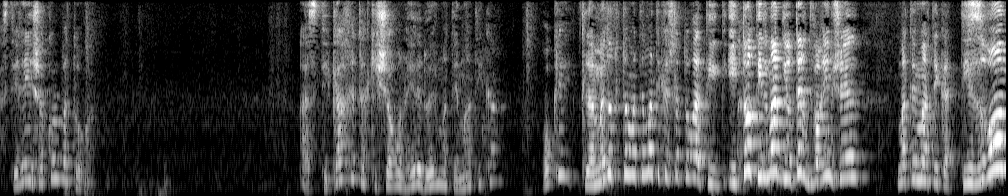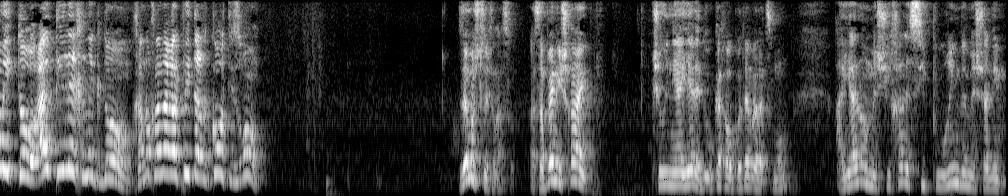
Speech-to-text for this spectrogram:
אז תראה, יש הכל בתורה. אז תיקח את הכישרון, הילד אוהב מתמטיקה? אוקיי, תלמד אותו את המתמטיקה של התורה, ת, איתו תלמד יותר דברים של מתמטיקה. תזרום איתו, אל תלך נגדו. חנוך לנער על פי דרכו, תזרום. זה מה שצריך לעשות. אז הבן איש חי, כשהוא נהיה ילד, הוא ככה הוא כותב על עצמו, היה לו משיכה לסיפורים ומשלים.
